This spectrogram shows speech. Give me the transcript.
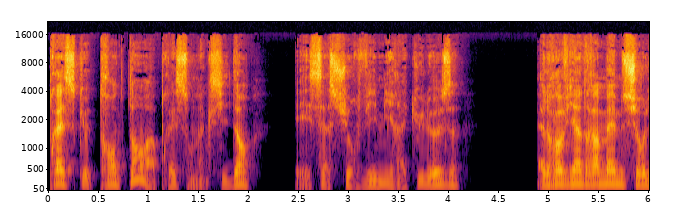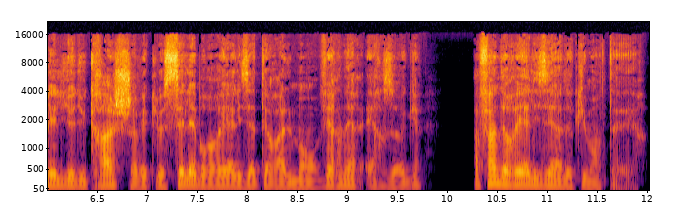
Presque trente ans après son accident et sa survie miraculeuse, elle reviendra même sur les lieux du crash avec le célèbre réalisateur allemand Werner Herzog afin de réaliser un documentaire.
